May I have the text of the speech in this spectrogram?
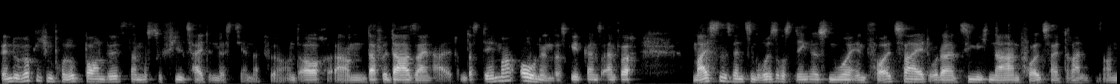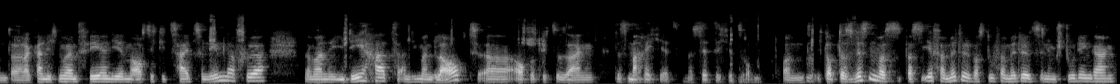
wenn du wirklich ein Produkt bauen willst, dann musst du viel Zeit investieren dafür und auch ähm, dafür da sein halt. Und das Thema Ownen, das geht ganz einfach meistens, wenn es ein größeres Ding ist, nur in Vollzeit oder ziemlich nah an Vollzeit dran. Und äh, da kann ich nur empfehlen, jedem auch sich die Zeit zu nehmen dafür, wenn man eine Idee hat, an die man glaubt, äh, auch wirklich zu sagen, das mache ich jetzt, das setze ich jetzt um. Und ich glaube, das Wissen, was, was ihr vermittelt, was du vermittelst in dem Studiengang,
